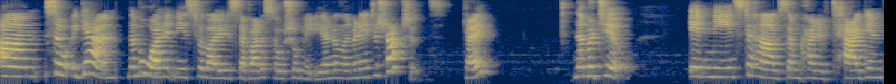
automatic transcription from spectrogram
Um, so again, number one, it needs to allow you to step out of social media and eliminate distractions. Okay. Number two, it needs to have some kind of tag in,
